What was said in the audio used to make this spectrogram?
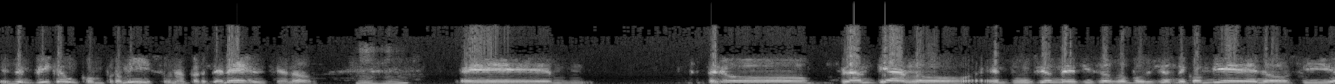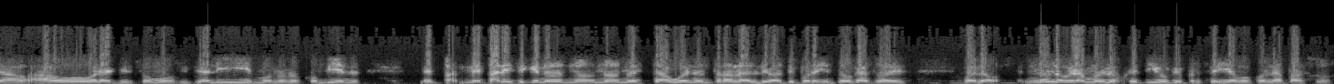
eso implica un compromiso, una pertenencia, ¿no? Pero plantearlo en función de si sos oposición te conviene o si ahora que somos oficialismo no nos conviene, me, parece que no, no, no, está bueno entrar al debate por ahí. En todo caso es, bueno, no logramos el objetivo que perseguíamos con la PASO,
